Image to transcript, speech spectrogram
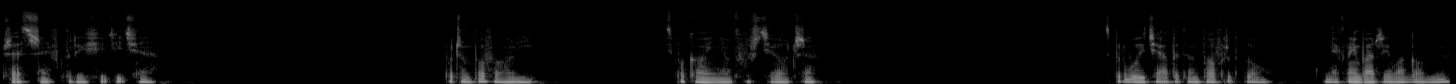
przestrzeń, w której siedzicie, po czym powoli spokojnie otwórzcie oczy. Spróbujcie, aby ten powrót był jak najbardziej łagodny.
